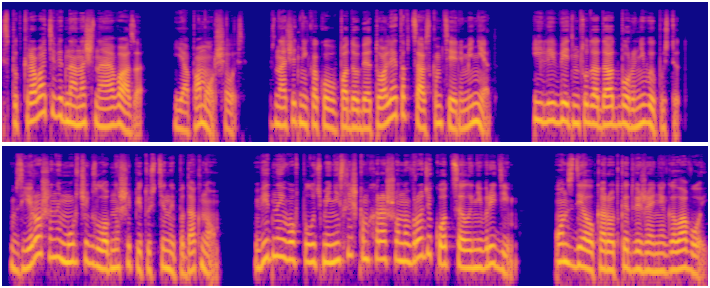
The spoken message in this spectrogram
Из-под кровати видна ночная ваза. Я поморщилась. Значит, никакого подобия туалета в царском тереме нет. Или ведьм туда до отбора не выпустят. Взъерошенный Мурчик злобно шипит у стены под окном. Видно его в полутьме не слишком хорошо, но вроде кот целый невредим. Он сделал короткое движение головой.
